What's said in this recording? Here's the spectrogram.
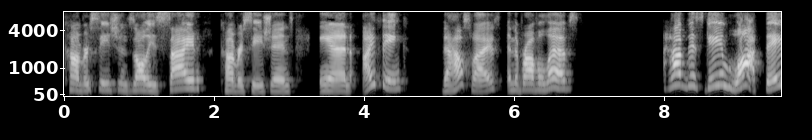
conversations, all these side conversations, and I think the Housewives and the Bravo Lebs have this game locked. They,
